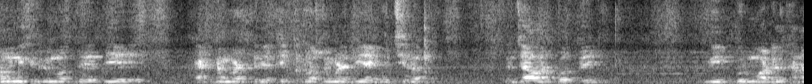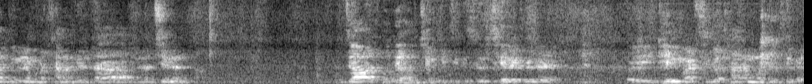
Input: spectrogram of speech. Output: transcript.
গণমিছিলের মধ্যে দিয়ে এক নম্বর থেকে ঠিক দশ নম্বরে দিয়ে এগোচ্ছিলাম যাওয়ার পথেই মিরপুর মডেল থানা দুই নম্বর থানা যেটা আপনারা চেনেন। যাওয়ার পথে হচ্ছে কিছু কিছু ছেলে পেলে ওই ঢিল মারছিল থানার মধ্যে থেকে।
